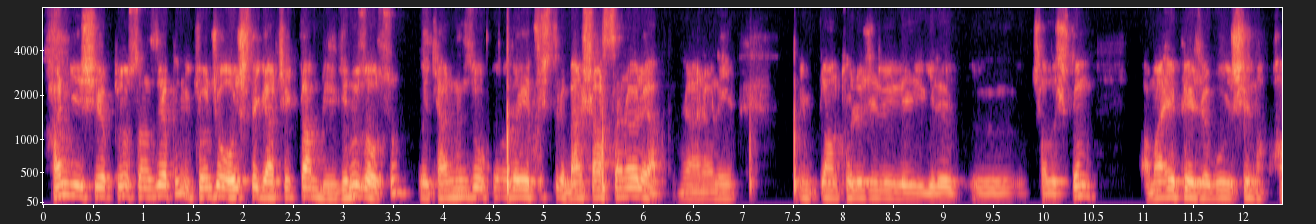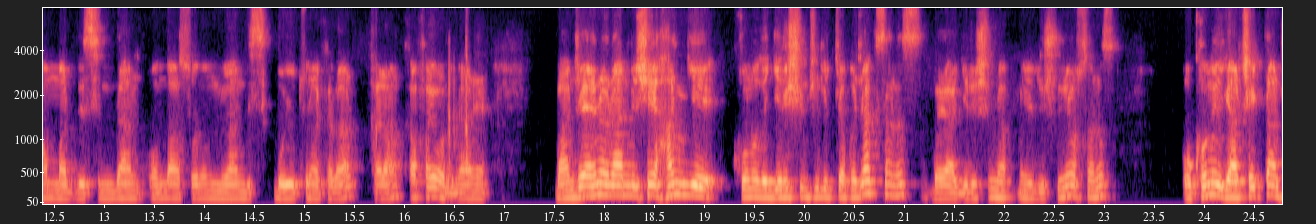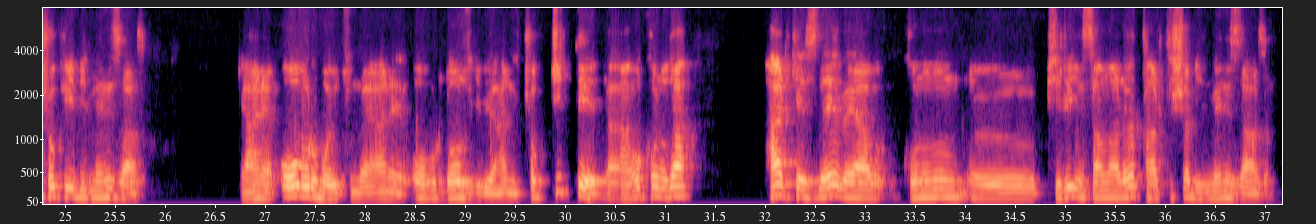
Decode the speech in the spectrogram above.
Hangi işi yapıyorsanız yapın. İlk önce o işte gerçekten bilginiz olsun ve kendinizi o konuda yetiştirin. Ben şahsen öyle yaptım. Yani hani implantoloji ile ilgili e, çalıştım. Ama epeyce bu işin ham maddesinden ondan sonra mühendislik boyutuna kadar falan kafa yordum. Yani bence en önemli şey hangi konuda girişimcilik yapacaksanız veya girişim yapmayı düşünüyorsanız o konuyu gerçekten çok iyi bilmeniz lazım. Yani over boyutunda yani overdose gibi yani çok ciddi yani o konuda herkesle veya konunun e, piri insanlarla tartışabilmeniz lazım.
